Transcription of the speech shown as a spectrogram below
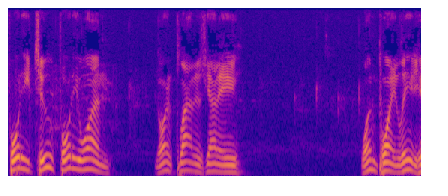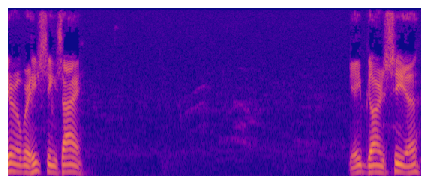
42 41. North Platte has got a one point lead here over Hastings High. Gabe Garcia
